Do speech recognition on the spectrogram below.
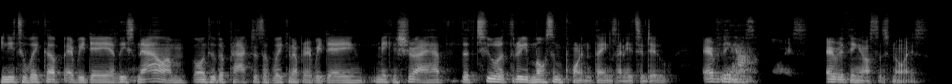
You need to wake up every day. At least now, I'm going through the practice of waking up every day, making sure I have the two or three most important things I need to do. Everything yeah. else everything else is noise.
